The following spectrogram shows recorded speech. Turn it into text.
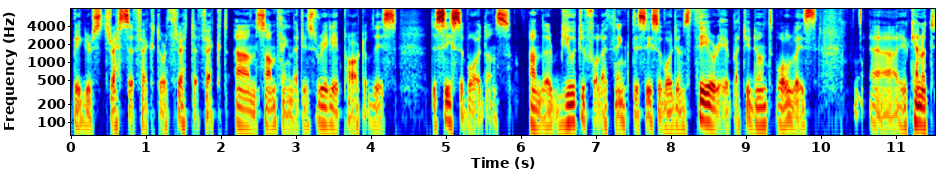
bigger stress effect or threat effect, and something that is really part of this disease avoidance. And the beautiful, I think, disease avoidance theory, but you don't always, uh, you cannot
